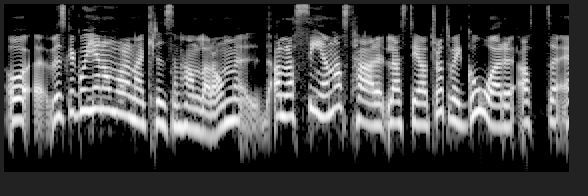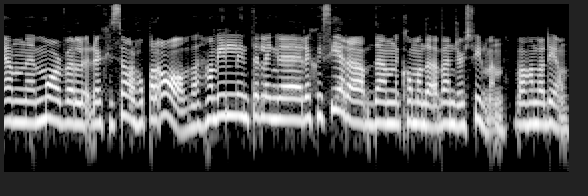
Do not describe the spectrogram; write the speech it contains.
Och vi ska gå igenom vad den här krisen handlar om. Allra senast här läste jag, jag tror att det var igår, att en Marvel-regissör hoppar av. Han vill inte längre regissera den kommande Avengers-filmen. Vad handlar det om?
